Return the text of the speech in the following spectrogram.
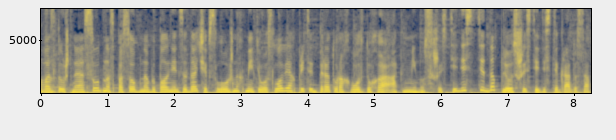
Воздушное судно способно выполнять задачи в сложных метеоусловиях при температурах воздуха от минус 60 до плюс 60 градусов.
